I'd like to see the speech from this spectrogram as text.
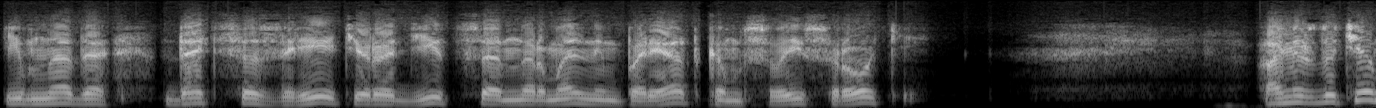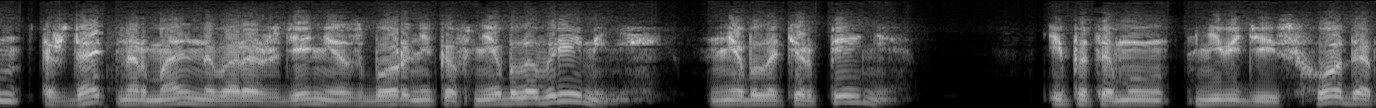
им надо дать созреть и родиться нормальным порядком в свои сроки. А между тем ждать нормального рождения сборников не было времени, не было терпения. И потому, не видя исхода,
